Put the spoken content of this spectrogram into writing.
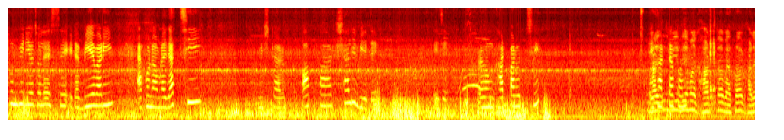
নতুন ভিডিও চলে এসছে এটা বিয়ে বাড়ি। এখন আমরা যাচ্ছি মিস্টার পাপার শালির বিয়েতে। এই যে এখন ঘাট পার হচ্ছি। এই ঘাটটা আমার ঘাড়টা ব্যথা ঘাড়ে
